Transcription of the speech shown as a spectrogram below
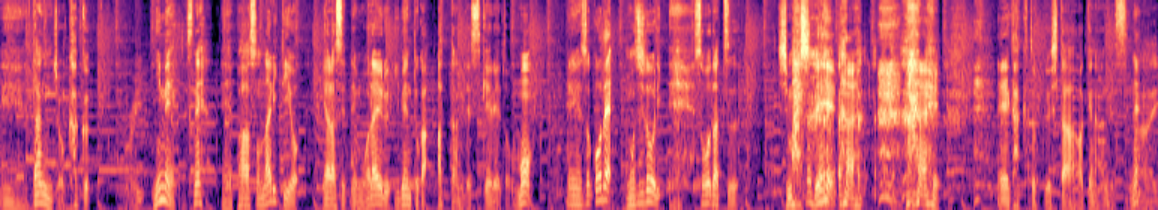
えー男女各はい2名がですね、えーパーソナリティをやらせてもらえるイベントがあったんですけれども、えーそこで文字通り、えー争奪しまして、はい。えー獲得したわけなんですね。はい。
